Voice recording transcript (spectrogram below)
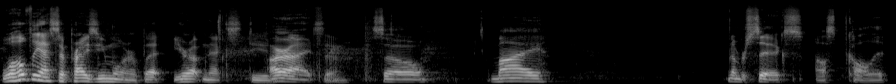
Well, hopefully I surprise you more. But you're up next, dude. All right. So So, my number six, I'll call it.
